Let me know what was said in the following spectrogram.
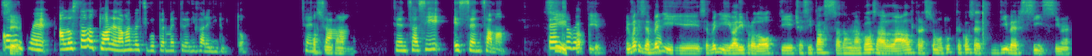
Comunque, sì. allo stato attuale la Marvel si può permettere di fare di tutto, senza, senza sì e senza ma. Penso sì, che... infatti se, vedi, se vedi i vari prodotti, cioè si passa da una cosa all'altra e sono tutte cose diversissime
